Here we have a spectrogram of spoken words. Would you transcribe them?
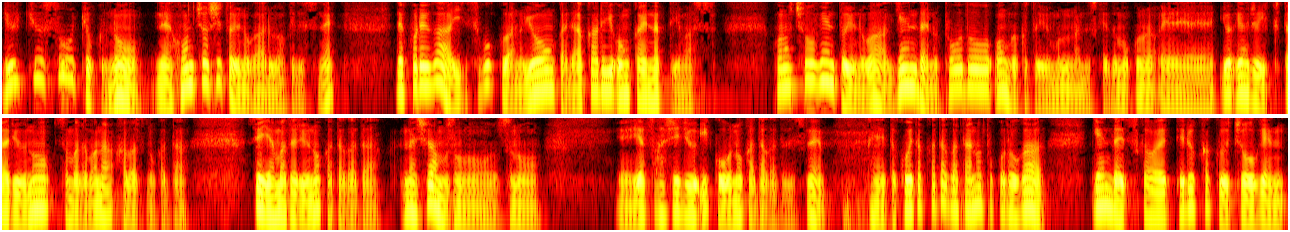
琉球総局の、ね、本調子というのがあるわけですね。で、これがすごくあの、洋音階で明るい音階になっています。この調弦というのは、現代の東道音楽というものなんですけれども、この、えー、いわゆる生田流の様々な派閥の方、聖山田流の方々、ないしはもうその、その、えー、八橋流以降の方々ですね。えっ、ー、と、こういった方々のところが、現代使われている各調弦、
